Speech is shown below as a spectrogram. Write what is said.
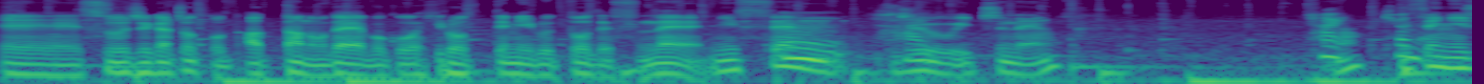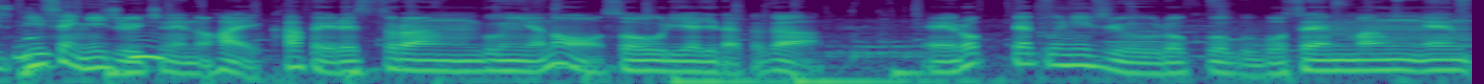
えー数字がちょっとあったので僕が拾ってみるとですね2011年、はい。な？去年ですね。2021年の、はい、カフェレストラン分野の総売上高が、えー626億5000万円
